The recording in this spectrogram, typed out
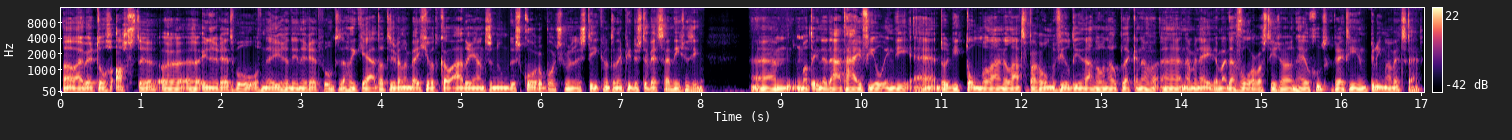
oh, hij werd toch achtste uh, uh, in een Red Bull of negende in een Red Bull. Toen dacht ik, ja, dat is wel een beetje wat Co Adriaanse noemde scorebordjournalistiek. Want dan heb je dus de wedstrijd niet gezien. Um, want inderdaad, hij viel in die, eh, door die tombel aan de laatste paar ronden... viel hij inderdaad nog een hoop plekken naar, uh, naar beneden. Maar daarvoor was hij gewoon heel goed. Reed hij een prima wedstrijd.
